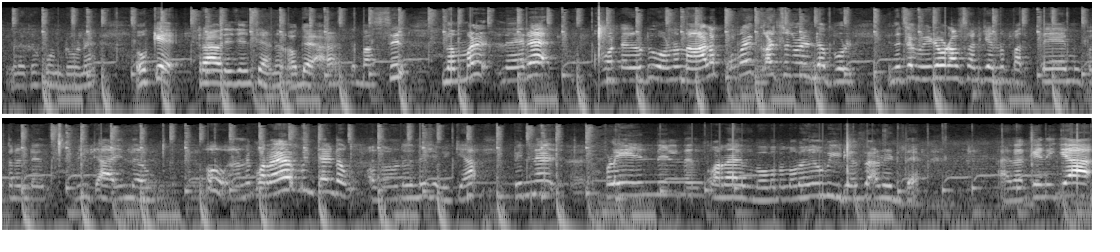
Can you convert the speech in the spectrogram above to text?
ഇവിടെയൊക്കെ കൊണ്ടുപോകണേ ഓക്കെ ട്രാവൽ ഏജൻസിയാണ് ഓക്കെ ബസ്സിൽ നമ്മൾ നേരെ ഹോട്ടലിലോട്ട് പോകണം നാളെ കുറേ കാഴ്ചകളുണ്ട് അപ്പോൾ. ഇന്നത്തെ വീഡിയോ ഇവിടെ അവസാനിക്കാൻ പത്ത് മുപ്പത്തിരണ്ട് മിനിറ്റ് ആയിട്ടുണ്ടാവും ഓ അങ്ങനെ കുറേ മിനിറ്റ് ആയിട്ടുണ്ടാവും അതുകൊണ്ട് തന്നെ ക്ഷമിക്കുക. പിന്നെ പ്ലെയിനിൽ നിന്ന് കുറേ വീഡിയോസാണ് എടുത്തത് അതൊക്കെ എനിക്ക് ആ-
